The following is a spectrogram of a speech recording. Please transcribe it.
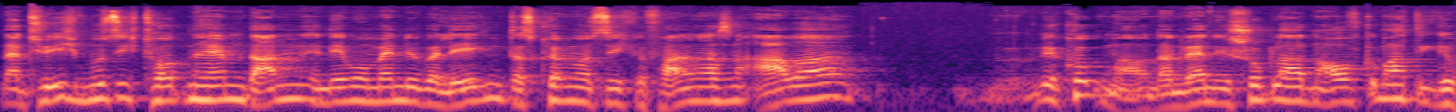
natürlich muss sich Tottenham dann in dem Moment überlegen, das können wir uns nicht gefallen lassen, aber wir gucken mal. Und dann werden die Schubladen aufgemacht, die Ge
